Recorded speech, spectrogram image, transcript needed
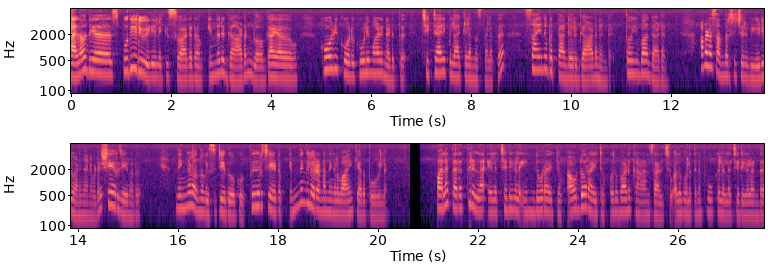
ഹലോ ഡിയേഴ്സ് പുതിയൊരു വീഡിയോയിലേക്ക് സ്വാഗതം. ഇന്നൊരു ഗാർഡൻ വ്ലോഗായോ കോഴിക്കോട് കൂളിമാടിനടുത്ത് ചിറ്റാരി പിലാക്കൽ എന്ന സ്ഥലത്ത് സൈനബത്താന്റെ ഒരു ഗാർഡൻ ഉണ്ട്. തൊയ്ബ ഗാർഡൻ. അവിടെ സന്ദർശിച്ചൊരു വീഡിയോ ആണ് ഞാനിവിടെ ഷെയർ ചെയ്യുന്നത്. നിങ്ങളൊന്ന് വിസിറ്റ് ചെയ്ത് നോക്കൂ. തീർച്ചയായിട്ടും എന്തെങ്കിലും ഒരെണ്ണം നിങ്ങൾ വാങ്ങിക്കാതെ പോവില്ല. പലതരത്തിലുള്ള ഇലച്ചെടികൾ ഇൻഡോർ ആയിട്ടും ഔട്ട്ഡോർ ആയിട്ടും ഒരുപാട് കാണാൻ സാധിച്ചു. അതുപോലെ തന്നെ പൂക്കളുള്ള ചെടികളുണ്ട്.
